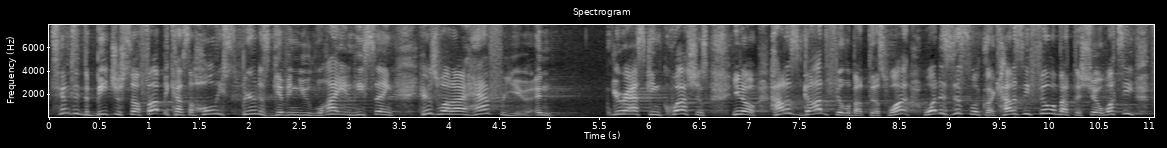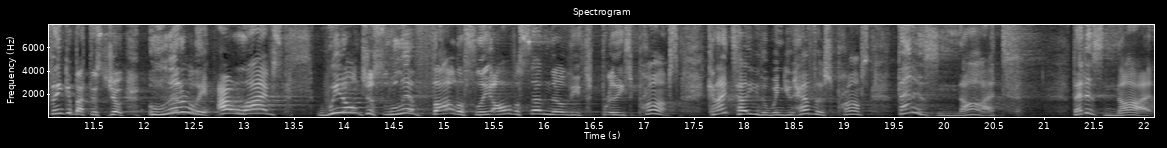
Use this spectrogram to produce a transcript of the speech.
tempted to beat yourself up because the Holy Spirit is giving you light and He's saying, Here's what I have for you. And you're asking questions. You know, how does God feel about this? What, what does this look like? How does He feel about this show? What's He think about this joke? Literally, our lives, we don't just live thoughtlessly. All of a sudden, there are these, these prompts. Can I tell you that when you have those prompts, that is not, that is not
